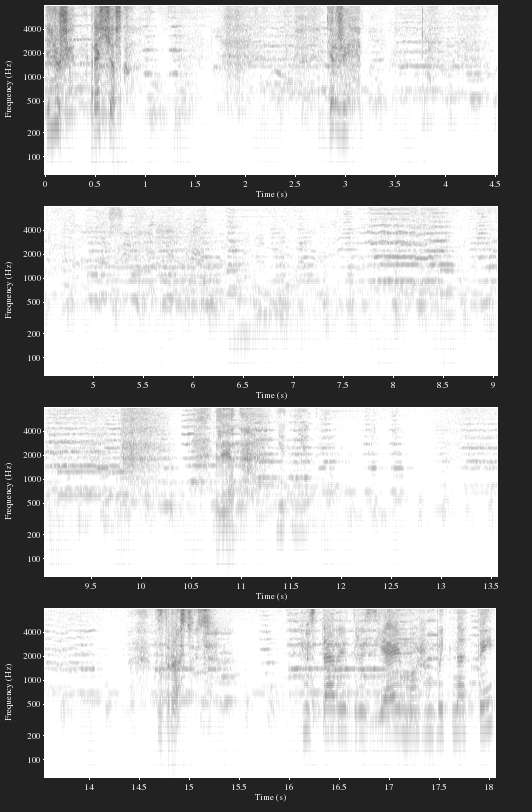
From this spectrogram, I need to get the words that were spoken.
Илюша, расческу. Держи. Старые друзья и можем быть на «ты».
